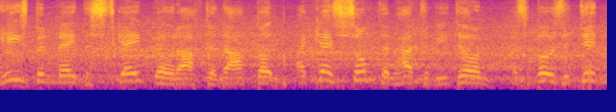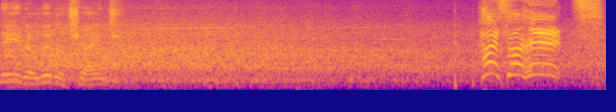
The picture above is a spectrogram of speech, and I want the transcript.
he's been made the scapegoat after that, but I guess something had to be done. I suppose it did need a little change. Has a hit!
